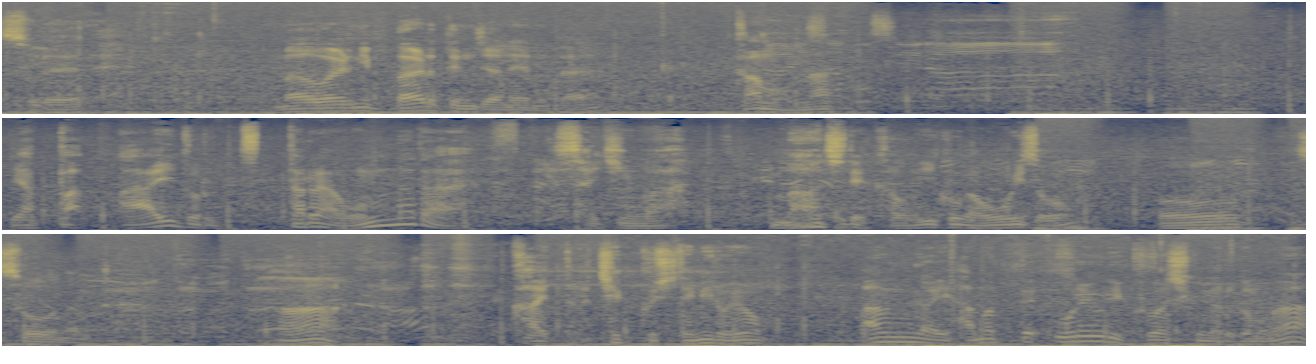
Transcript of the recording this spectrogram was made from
それ周りにバレてんじゃねえのか？かもな。やっぱアイドルっつったら女だ。最近はマジで可愛い子が多いぞ。おおそうなのかああ。帰ったらチェックしてみろよ。案外ハマって俺より詳しくなるかもな。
